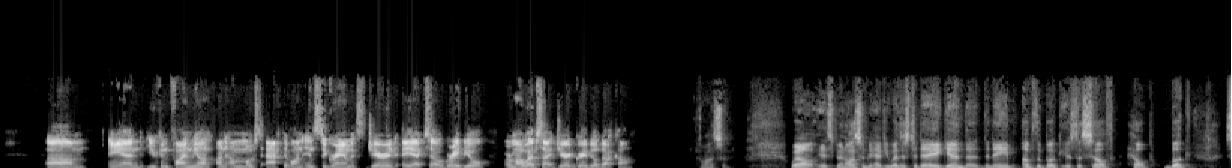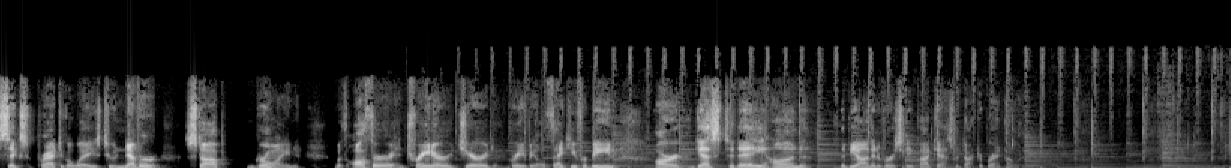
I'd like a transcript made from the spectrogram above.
Um, and you can find me on, on, I'm most active on Instagram. It's Jared AXL Graybeal or my website, jaredgraybeal.com. Awesome. Well, it's been awesome to have you with us today. Again, the, the name of the book is The Self Help Book Six Practical Ways to Never Stop Growing with author and trainer Jared Graybeal. Thank you for being our guest today on the Beyond Adversity podcast with Dr. Brad Miller.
